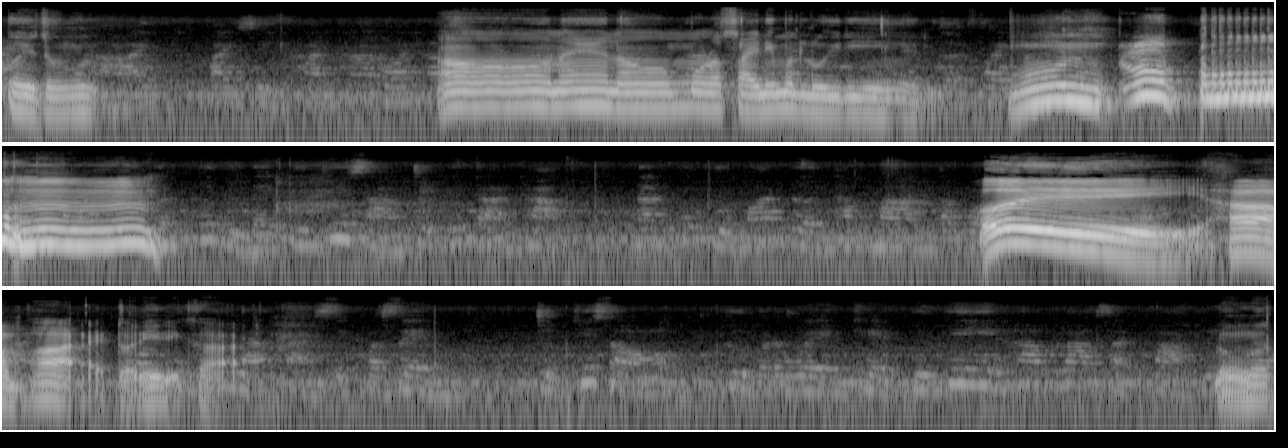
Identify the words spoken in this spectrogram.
เอ้ยตรงนู้นอ๋อแน่นอนมอเตอร์ไซค์นี้มันลุยดีเลยวุ้น เฮ้ย ห้ามพลาดไอ้ตัวนี้ดิครับลงรถ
